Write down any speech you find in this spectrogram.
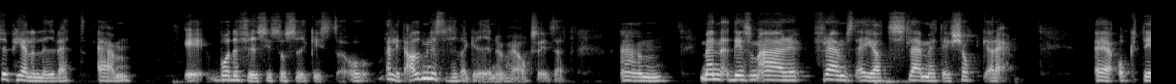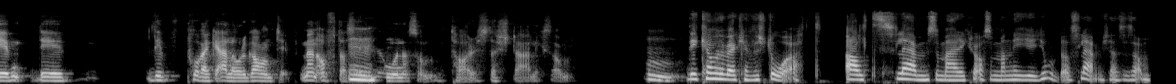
typ hela livet. Eh, både fysiskt och psykiskt och väldigt administrativa grejer nu har jag också insett. Um, men det som är främst är ju att slemmet är tjockare. Eh, och det, det, det påverkar alla organ typ. Men oftast är Mm. det lungorna som tar största liksom. Mm. Det kan man verkligen förstå att allt slem som är i kroppen, alltså man är ju gjord av slem känns det som.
